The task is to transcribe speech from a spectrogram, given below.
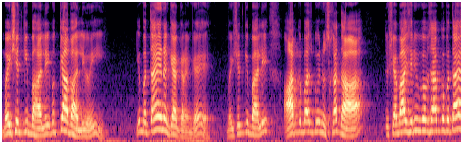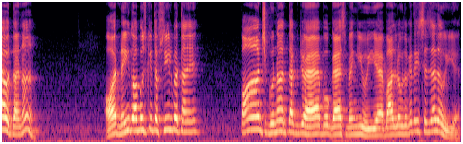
मीशत की बहाली मैं क्या बहाली भाई? ये बताएँ ना क्या करेंगे? मीशत की बहाली आपके पास कोई नुस्खा था तो शहबाज शरीफ को साहब को बताया होता है ना। और नहीं तो अब उसकी तफसील बताएँ। पाँच गुना तक जो है वो गैस महँगी हुई है, बाद लोग तो कहते हैं इससे ज़्यादा हुई है।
